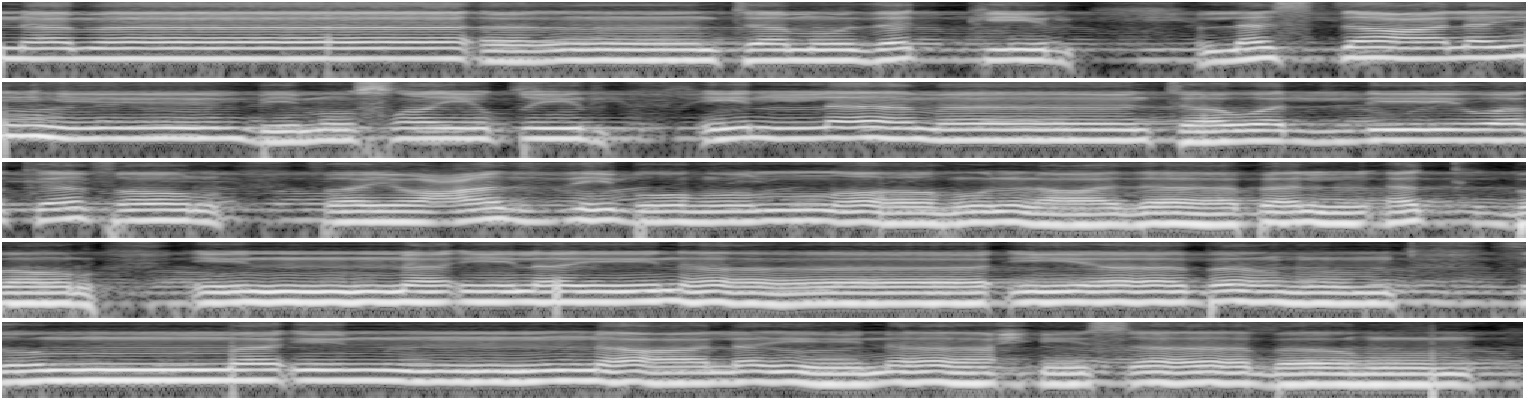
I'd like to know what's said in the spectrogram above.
إنما أنت مذكر لست عليهم بمسيطر إلا من تولي وكفر فيعذبه الله العذاب الأكبر. إن إلينا إيابهم ثم إن علينا حسابهم.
